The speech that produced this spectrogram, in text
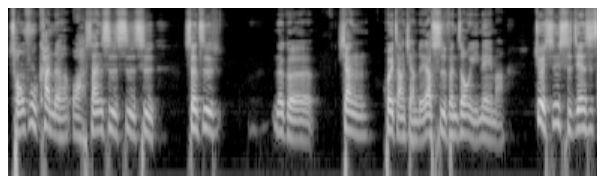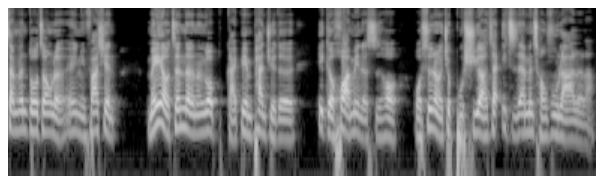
重复看了哇三四四次，甚至那个像会长讲的要四分钟以内嘛，就已经时间是三分多钟了。哎，你发现没有真的能够改变判决的一个画面的时候，我是认为就不需要再一直在那边重复拉了啦。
